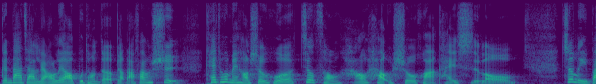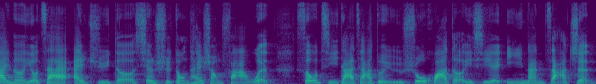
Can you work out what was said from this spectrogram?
跟大家聊聊不同的表达方式，开拓美好生活，就从好好说话开始喽。这礼拜呢，有在 IG 的现实动态上发问，搜集大家对于说话的一些疑难杂症。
